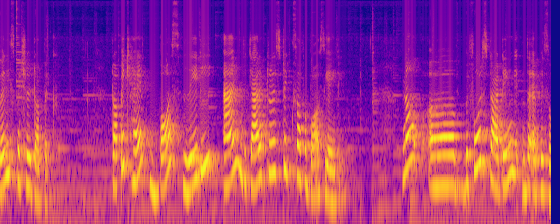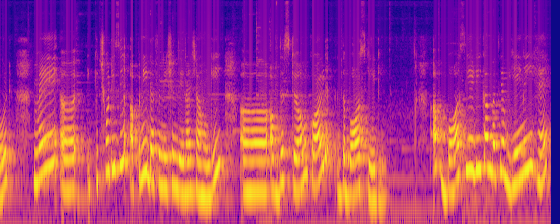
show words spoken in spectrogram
very special topic topic है boss lady and the characteristics of a boss lady now before starting the episode मैं uh, एक छोटी सी अपनी डेफिनेशन देना चाहूँगी of this term called the boss lady अब बॉस लेडी का मतलब ये नहीं है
